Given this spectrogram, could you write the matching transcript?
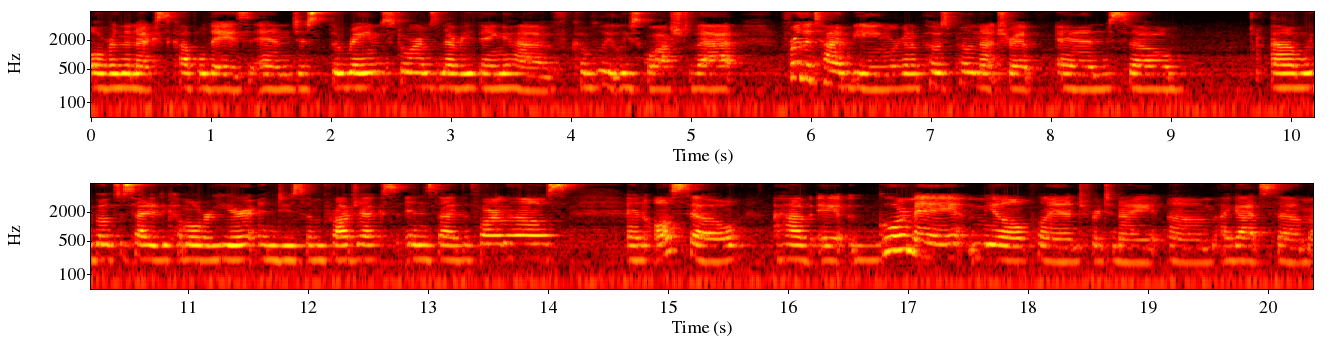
over the next couple days and just the rainstorms and everything have completely squashed that for the time being. We're gonna postpone that trip and so um, we both decided to come over here and do some projects inside the farmhouse and also I have a gourmet meal planned for tonight. Um, I got some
